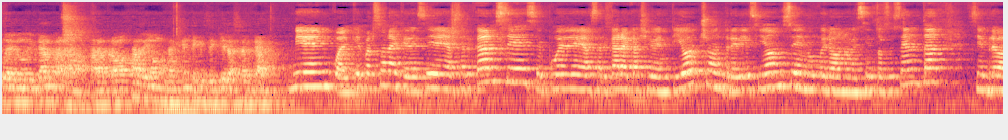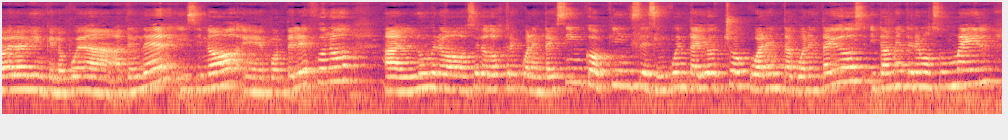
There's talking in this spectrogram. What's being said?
pueden ubicar para, para, trabajar, digamos, la gente que se quiera acercar. Bien, cualquier persona que desee acercarse se puede acercar a calle 28 entre 10 y 11, número 960. Siempre va a haber alguien que lo pueda atender y si no, eh, por teléfono al número 02345 15 58 40 42 y también tenemos un mail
